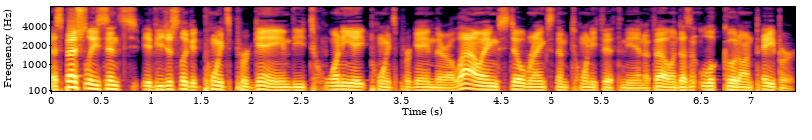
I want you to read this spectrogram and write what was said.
especially since if you just look at points per game, the 28 points per game they're allowing still ranks them 25th in the NFL and doesn't look good on paper.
